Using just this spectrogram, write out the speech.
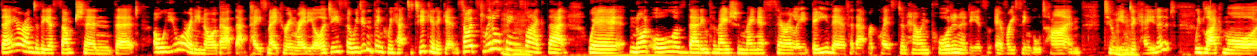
they are under the assumption that oh, well, you already know about that pacemaker in radiology, so we didn't think we had to tick it again. So it's little mm-hmm. things like that where not all of that information may necessarily be there for that request and how important it is every single time to mm-hmm. indicate it. We'd like more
